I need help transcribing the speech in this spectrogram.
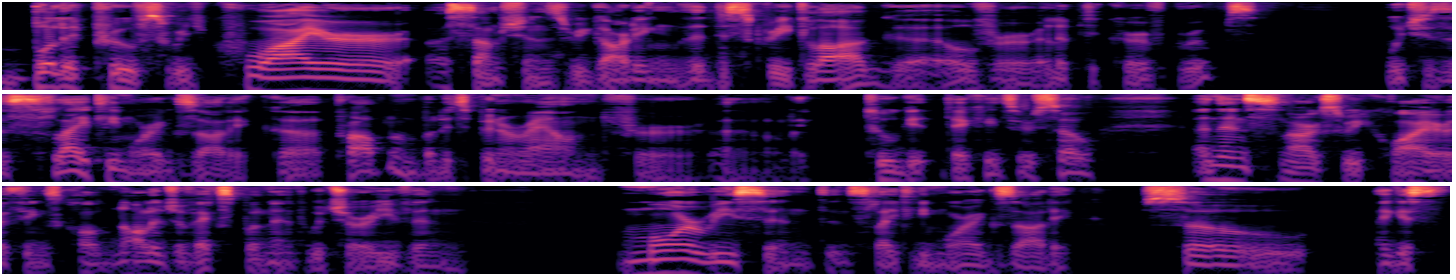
Bulletproofs require assumptions regarding the discrete log uh, over elliptic curve groups which is a slightly more exotic uh, problem, but it's been around for, I don't know, like two decades or so. And then snarks require things called knowledge of exponent, which are even more recent and slightly more exotic. So I guess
